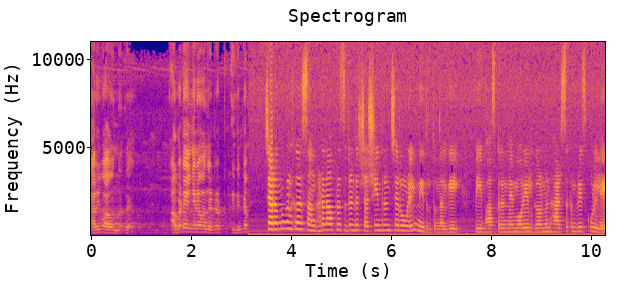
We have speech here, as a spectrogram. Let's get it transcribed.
അറിവാവുന്നത് അവിടെ എങ്ങനെ വന്നിട്ട് ഇതിന്റെ ചടങ്ങുകൾക്ക് സംഘടനാ പ്രസിഡന്റ് ശശീന്ദ്രൻ ചെറൂളിൽ നേതൃത്വം നൽകി. P Bhaskaran memorial government higher secondary സ്കൂളിലെ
